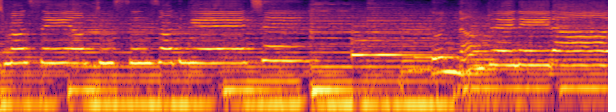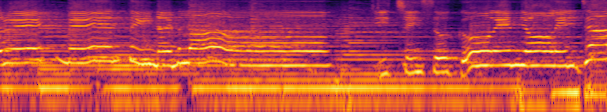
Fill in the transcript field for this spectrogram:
ချမစေအောင်သူစင်စားတဲ့ငယ်ချေကိုနောက်တွေ့နေတာတွေမင်းသိနိုင်မလားဒီချိန်ဆိုကိုယ်လေးမျောလင်းတာ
